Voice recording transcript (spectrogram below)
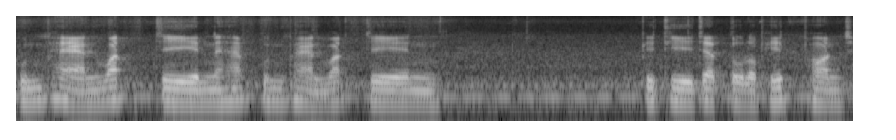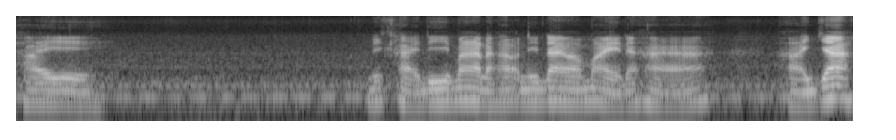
ขุนแผนวัดจีนนะครับขุนแผนวัดจีน พิธีจตุรพิษพรชัยนี่ขายดีมากนะครับ อันนี้ได้มาใหม่นะหา หายาก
